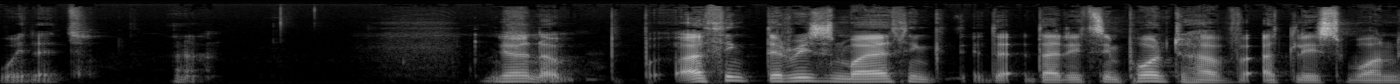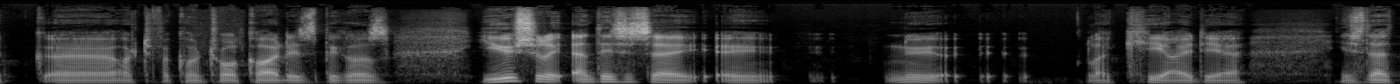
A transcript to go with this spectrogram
with it. Yeah, no, p- I think the reason why I think that, that it's important to have at least one uh, artifact control card is because usually, and this is a, a new like key idea is that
